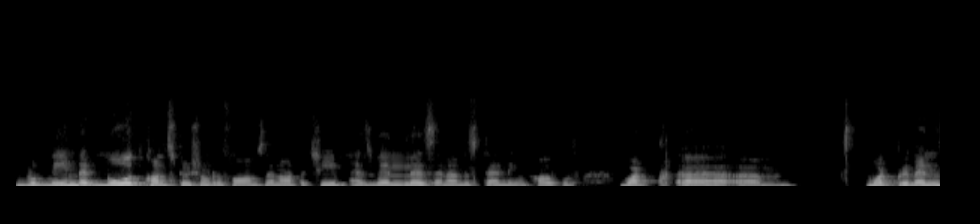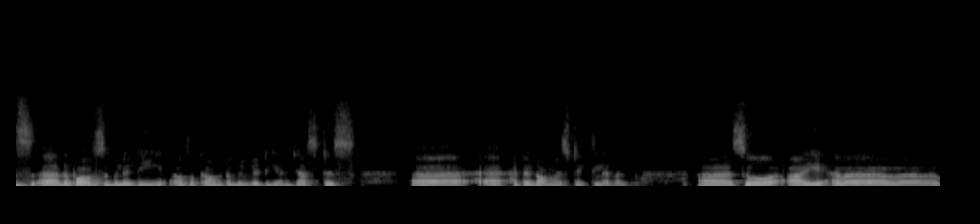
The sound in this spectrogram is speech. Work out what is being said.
would mean that both constitutional reforms are not achieved, as well as an understanding of what uh, um, what prevents uh, the possibility of accountability and justice uh, at a domestic level. Uh, so I, uh,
